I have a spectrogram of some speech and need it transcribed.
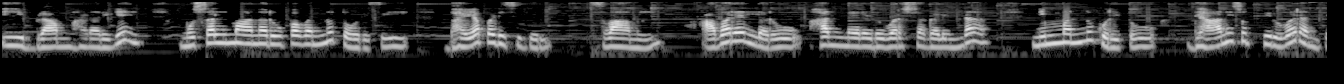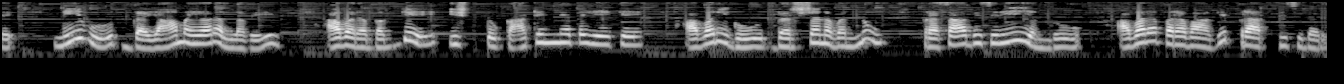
ಈ ಬ್ರಾಹ್ಮಣರಿಗೆ ಮುಸಲ್ಮಾನ ರೂಪವನ್ನು ತೋರಿಸಿ ಭಯಪಡಿಸಿದಿರಿ. ಸ್ವಾಮಿ, ಅವರೆಲ್ಲರೂ ಹನ್ನೆರಡು ವರ್ಷಗಳಿಂದ ನಿಮ್ಮನ್ನು ಕುರಿತು ಧ್ಯಾನಿಸುತ್ತಿರುವರಂತೆ ನೀವು ದಯಾಮಯರಲ್ಲವೇ? ಅವರ ಬಗ್ಗೆ ಇಷ್ಟು ಕಾಠಿಣ್ಯತೆ ಏಕೆ? ಅವರಿಗೂ ದರ್ಶನವನ್ನು ಪ್ರಸಾದಿಸಿರಿ ಎಂದು ಅವರ ಪರವಾಗಿ ಪ್ರಾರ್ಥಿಸಿದರು.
